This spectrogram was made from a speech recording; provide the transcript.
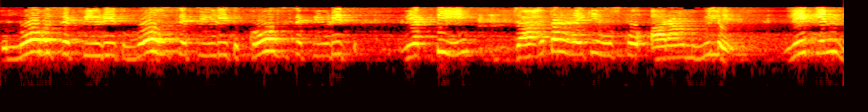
तो लोभ से पीड़ित, मोह से पीड़ित, क्रोध से पीड़ित व्यक्ति चाहता है कि उसको आराम मिले। लेकिन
